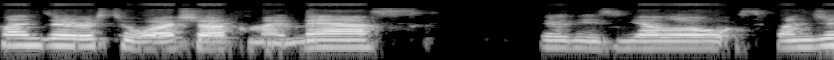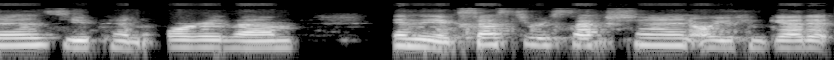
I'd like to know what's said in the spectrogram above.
cleansers, to wash off my mask. They're these yellow sponges. You can order them in the accessory section or you can get it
